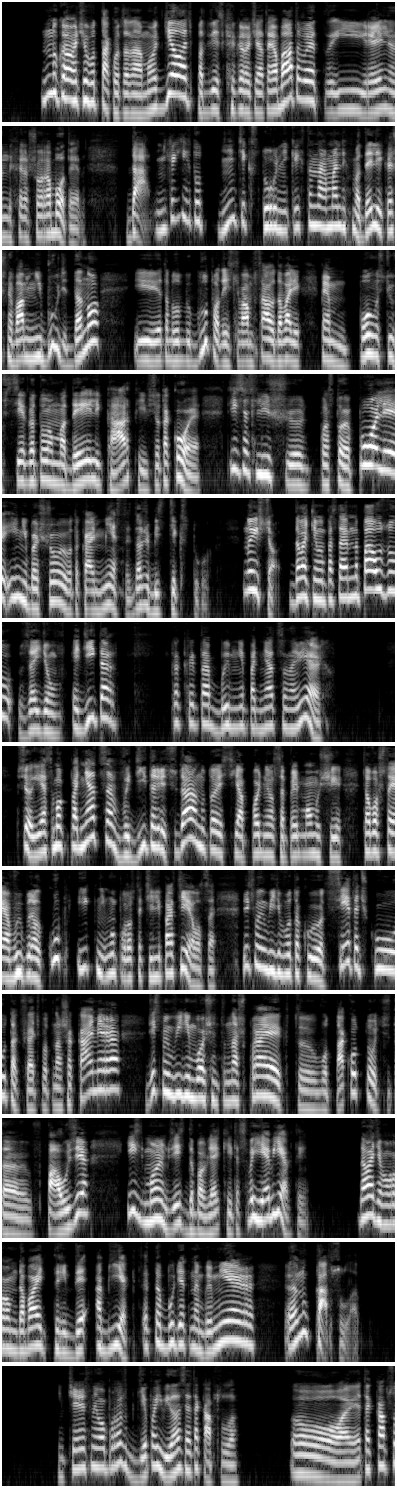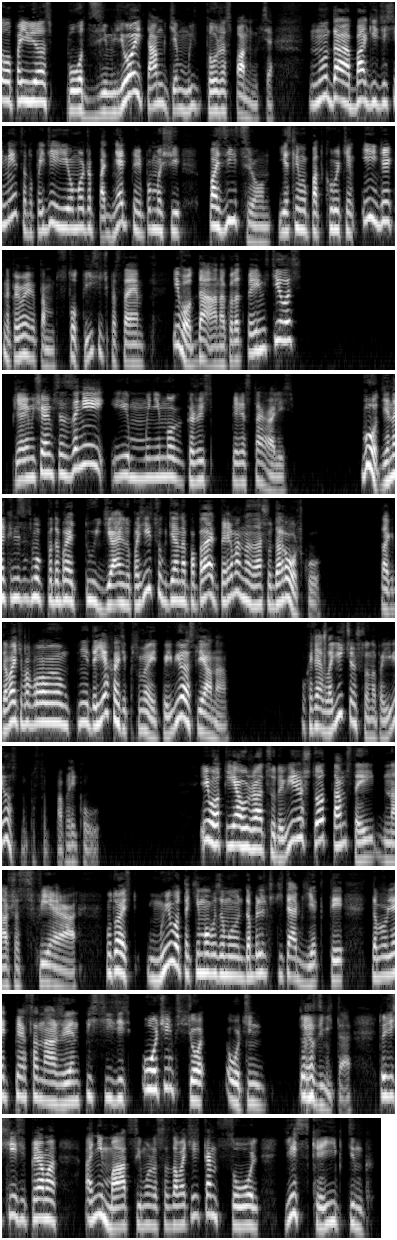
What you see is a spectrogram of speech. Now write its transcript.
Ну, короче, вот так вот она может делать, подвеска, короче, отрабатывает и реально хорошо работает. Да, никаких тут ни текстур, ни каких-то нормальных моделей, конечно, вам не будет дано, и это было бы глупо, если вам сразу давали прям полностью все готовые модели, карты и все такое. Здесь есть лишь э, простое поле и небольшое вот такая местность, даже без текстур. Ну и все. Давайте мы поставим на паузу, зайдем в эдитор. Как это бы мне подняться наверх? Все, я смог подняться в эдиторе сюда, ну то есть я поднялся при помощи того, что я выбрал куб и к нему просто телепортировался. Здесь мы видим вот такую вот сеточку, так сказать, вот наша камера. Здесь мы видим, в общем-то, наш проект э, вот так вот, вот в паузе. И можем здесь добавлять какие-то свои объекты. Давайте попробуем добавить 3D-объект. Это будет, например, ну, капсула. Интересный вопрос, где появилась эта капсула? О, эта капсула появилась под землей, там, где мы тоже спамнимся. Ну да, баги здесь имеются, но по идее ее можно поднять при помощи позицион. Если мы подкрутим Y, например, там 100 тысяч поставим. И вот, да, она куда-то переместилась. Перемещаемся за ней, и мы немного, кажется, перестарались. Вот, я наконец-то смог подобрать ту идеальную позицию, где она попадает прямо на нашу дорожку. Так, давайте попробуем к ней доехать и посмотреть, появилась ли она. Ну, хотя логично, что она появилась, но просто по приколу. И вот я уже отсюда вижу, что там стоит наша сфера. Ну, то есть, мы вот таким образом можем добавлять какие-то объекты, добавлять персонажей, NPC. Здесь очень все, очень развито. То есть, здесь есть прямо анимации можно создавать, есть консоль, есть скриптинг.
